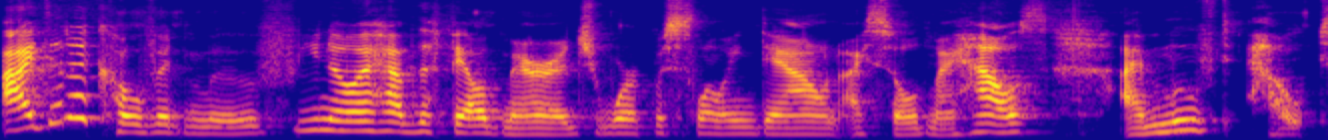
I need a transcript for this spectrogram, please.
I did a COVID move. You know, I have the failed marriage. Work was slowing down. I sold my house. I moved out,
